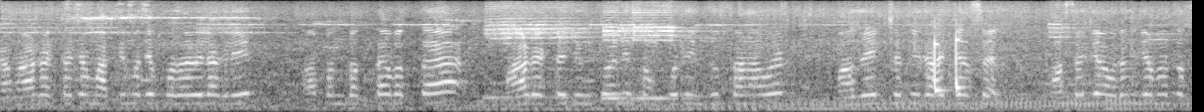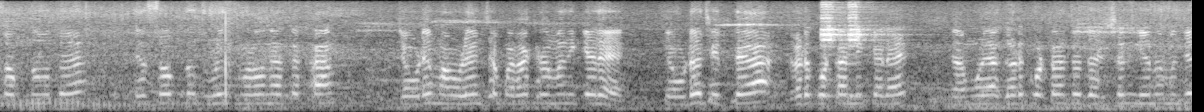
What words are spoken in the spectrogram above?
या महाराष्ट्राच्या मातीमध्ये पुरावी लागली. आपण बघता बघता महाराष्ट्र जिंकतो आणि संपूर्ण हिंदुस्थानावर माझं एक छती राज्य असेल असं जे औरंगजेबाचं स्वप्न होतं ते स्वप्न धुळीत मिळवण्याचं काम जेवढे मावळ्यांच्या पराक्रमाने केलंय तेवढंच इथल्या गडकोटांनी केलंय. त्यामुळे या गडकोटांचं दर्शन घेणं म्हणजे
